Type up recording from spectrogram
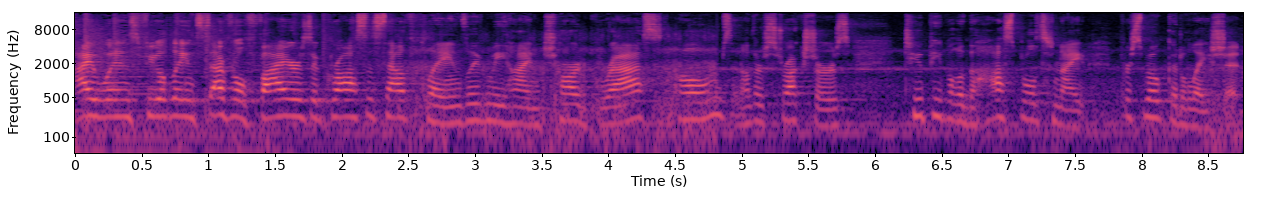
High winds fueling several fires across the South Plains, leaving behind charred grass, homes, and other structures. Two people in the hospital tonight for smoke inhalation.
